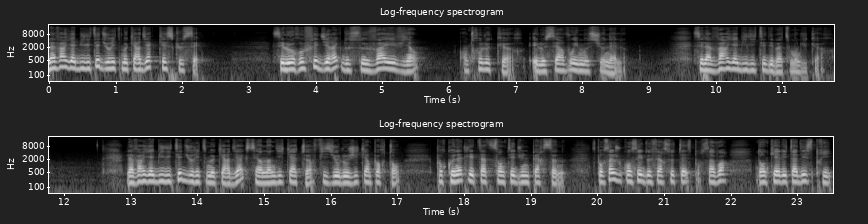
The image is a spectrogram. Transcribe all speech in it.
La variabilité du rythme cardiaque, qu'est-ce que c'est? C'est le reflet direct de ce va-et-vient entre le cœur et le cerveau émotionnel. C'est la variabilité des battements du cœur. La variabilité du rythme cardiaque, c'est un indicateur physiologique important pour connaître l'état de santé d'une personne. C'est pour ça que je vous conseille de faire ce test pour savoir dans quel état d'esprit,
